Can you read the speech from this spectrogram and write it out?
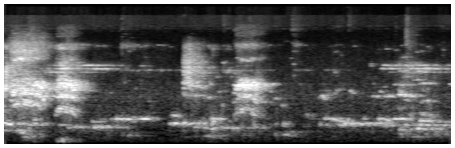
Thank you.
